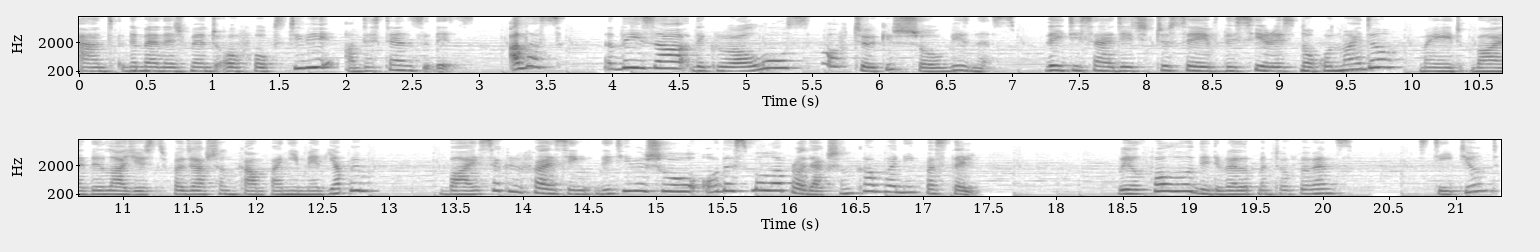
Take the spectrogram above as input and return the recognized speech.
and the management of Fox TV understands this. Alas, these are the cruel laws of Turkish show business. They decided to save the series Knock on My Door, made by the largest production company Medyapim, by sacrificing the TV show of the smaller production company Pastel. We'll follow the development of events. Stay tuned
